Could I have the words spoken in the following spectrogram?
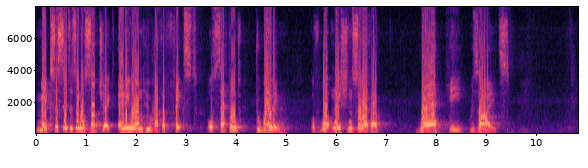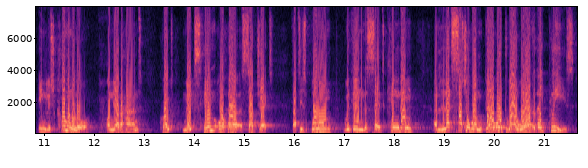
makes a citizen or subject anyone who hath a fixed or settled dwelling of what nation soever where he resides. English common law, on the other hand, quote, makes him or her a subject that is born within the said kingdom, and let such a one go or dwell wherever they please,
